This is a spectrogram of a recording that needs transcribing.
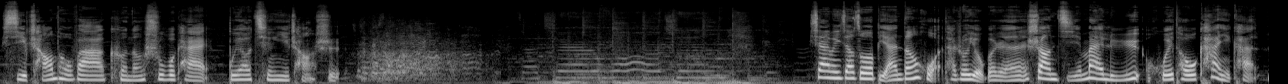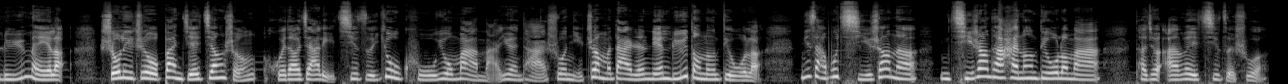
洗长头发可能梳不开，不要轻易尝试。下一位叫做彼岸灯火，他说有个人上集卖驴，回头看一看，驴没了，手里只有半截缰绳。回到家里，妻子又哭又骂，埋怨他说：“你这么大人，连驴都能丢了，你咋不骑上呢？你骑上它还能丢了吗？”他就安慰妻子说：“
